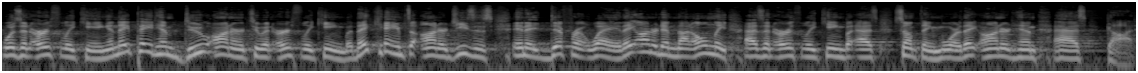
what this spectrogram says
was an earthly king, and they paid him due honor to an earthly king, but they came to honor Jesus in a different way. They honored him not only as an earthly king, but as something more. They honored him as God.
